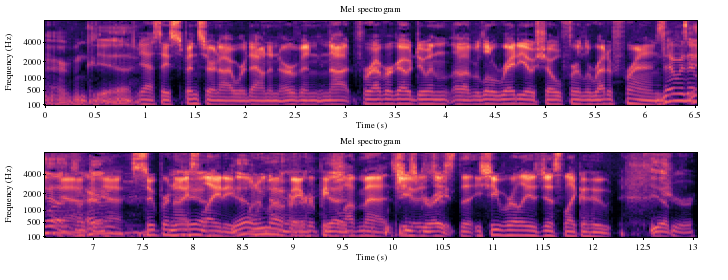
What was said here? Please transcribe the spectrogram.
Irvine. Yeah. Yeah, say Spencer and I were down in Irvine not forever ago doing a little radio show for Loretta Friend. Is that where that Yeah, was? yeah, okay. yeah, super nice Yeah, yeah. lady. Yeah, One we of know my her. favorite people Yeah, I've met. she's she was great. Just the, she really is just like a hoot. Yep. Sure.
